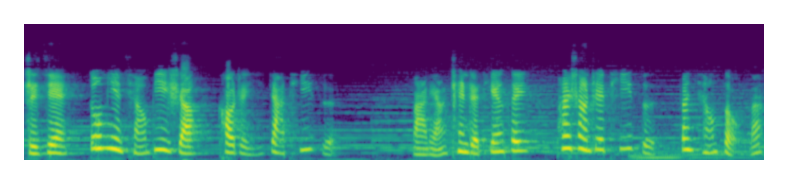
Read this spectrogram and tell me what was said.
只见东面墙壁上靠着一架梯子，马良趁着天黑攀上这梯子翻墙走了。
